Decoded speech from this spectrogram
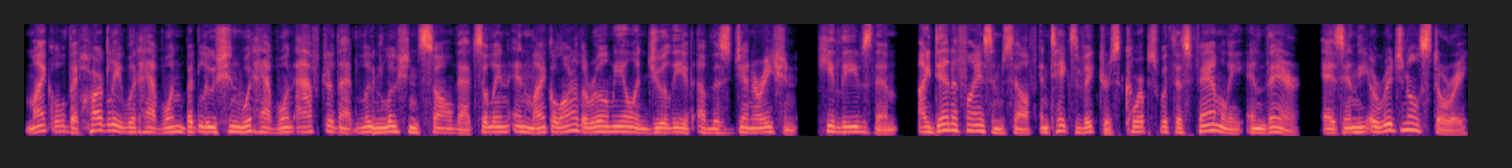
Michael that hardly would have won but Lucian would have won. After that Lucian saw that Selene and Michael are the Romeo and Juliet of this generation, he leaves them, identifies himself and takes Victor's corpse with his family and there, as in the original story,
